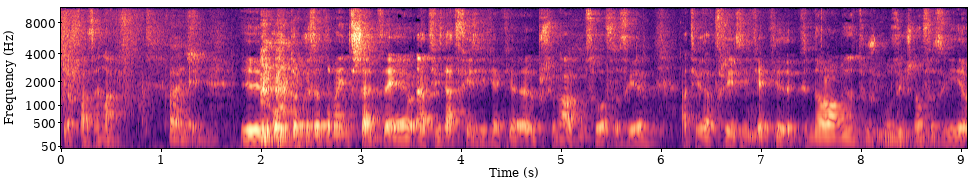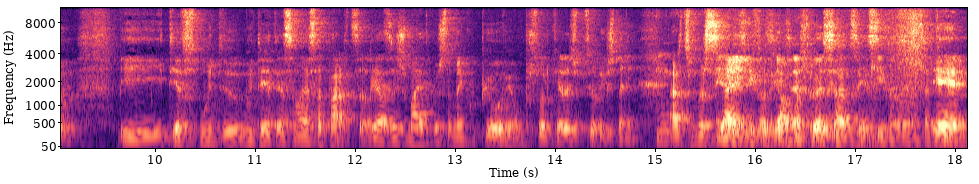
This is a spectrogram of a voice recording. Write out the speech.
que eles fazem lá. Pois. E outra coisa também interessante é a atividade física que a profissional começou a fazer. A atividade física que, que normalmente os músicos não faziam e teve-se muito, muita atenção a essa parte. Aliás, a Ismael depois também copiou. Havia um professor que era especialista em Em- artes marciais e fazia algumas coisas, sabes isso? É,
